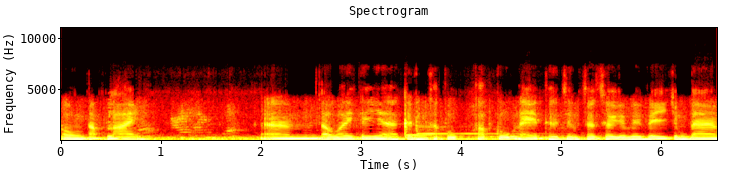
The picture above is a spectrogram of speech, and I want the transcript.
ôn tập lại. À, đối với cái uh, kinh pháp cú, pháp cú này thưa thực sự với quý vị chúng ta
